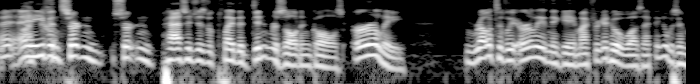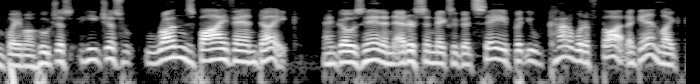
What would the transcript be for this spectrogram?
and, and even certain certain passages of play that didn't result in goals early, relatively early in the game. I forget who it was. I think it was Mbeumo who just he just runs by Van Dijk and goes in, and Ederson makes a good save. But you kind of would have thought again, like,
